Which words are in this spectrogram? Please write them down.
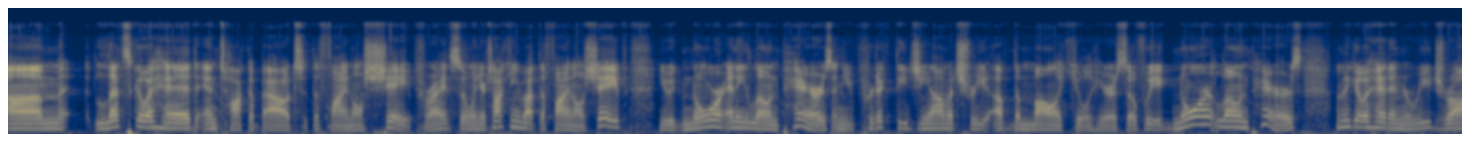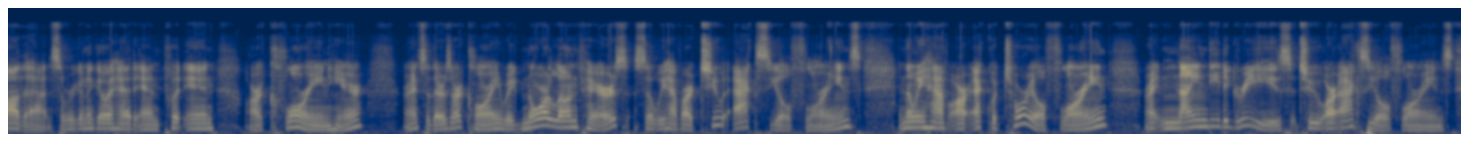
um, let's go ahead and talk about the final shape, right? So when you're talking about the final shape, you ignore any lone pairs and you predict the geometry of the molecule here. So if we ignore lone pairs, let me go ahead and redraw that. So we're going to go ahead and put in our chlorine here. Right, so there's our chlorine. We ignore lone pairs, so we have our two axial fluorines, and then we have our equatorial fluorine, right, 90 degrees to our axial fluorines.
